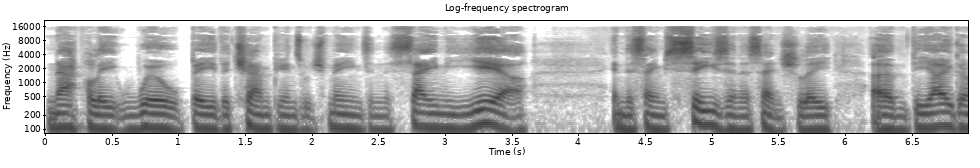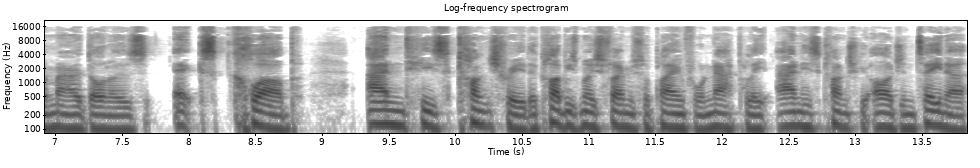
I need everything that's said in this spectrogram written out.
Napoli will be the champions, which means in the same year in the same season, essentially, um, Diego Maradona's ex club and his country, the club he's most famous for playing for, Napoli, and his country, Argentina,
